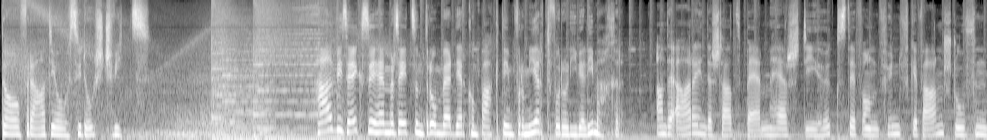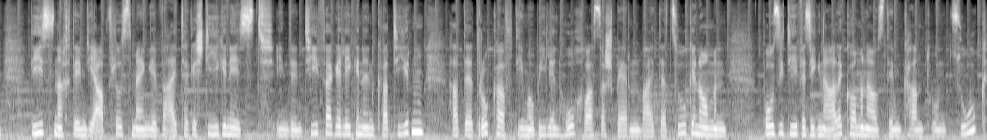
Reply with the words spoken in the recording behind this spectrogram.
hier auf Radio Südostschweiz. Halb sechs haben wir es jetzt und darum werden ihr kompakt informiert von Olivia Limacher. An der Aare in der Stadt Bern herrscht die höchste von fünf Gefahrenstufen. Dies nachdem die Abflussmenge weiter gestiegen ist. In den tiefer gelegenen Quartieren hat der Druck auf die mobilen Hochwassersperren weiter zugenommen. Positive Signale kommen aus dem Kanton Zug.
